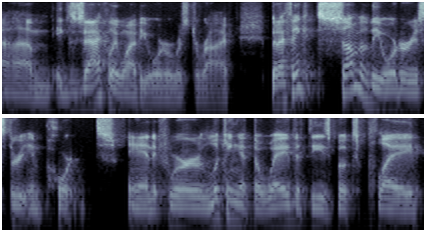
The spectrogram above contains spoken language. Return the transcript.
um, exactly why the order was derived, but I think some of the order is through importance. And if we're looking at the way that these books played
